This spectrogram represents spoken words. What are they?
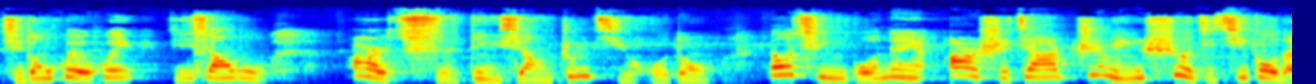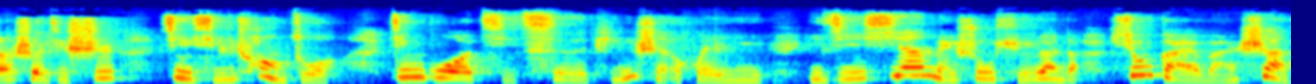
启动会徽吉祥物二次定向征集活动。邀请国内二十家知名设计机构的设计师进行创作，经过几次评审会议以及西安美术学院的修改完善，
